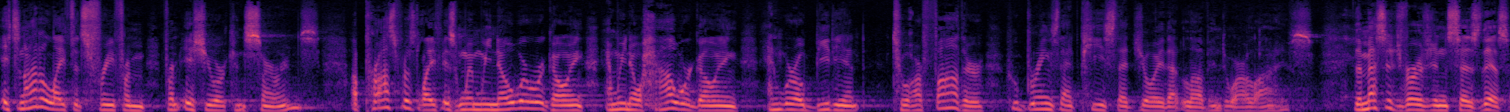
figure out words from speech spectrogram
It's not a life that's free from, from issue or concerns. A prosperous life is when we know where we're going and we know how we're going and we're obedient to our Father who brings that peace, that joy, that love into our lives. The message version says this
